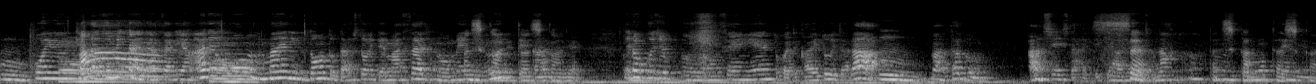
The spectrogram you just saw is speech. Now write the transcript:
うん。こういう脚立みたいなやつあるやん。あれを前にドンと出しといてマッサージのメニューって感じ確かにでで60分4000円とかって書いといたら、うん。まあ多分安心して入ってきはるんじゃな。確かに確か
